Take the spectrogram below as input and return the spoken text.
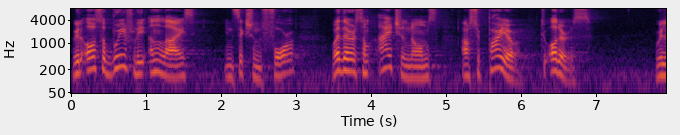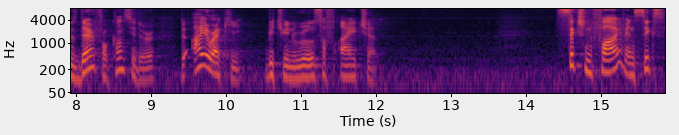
We'll also briefly analyze in section 4 whether some IHL norms are superior to others. We'll therefore consider the hierarchy between rules of IHL. Section 5 and 6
